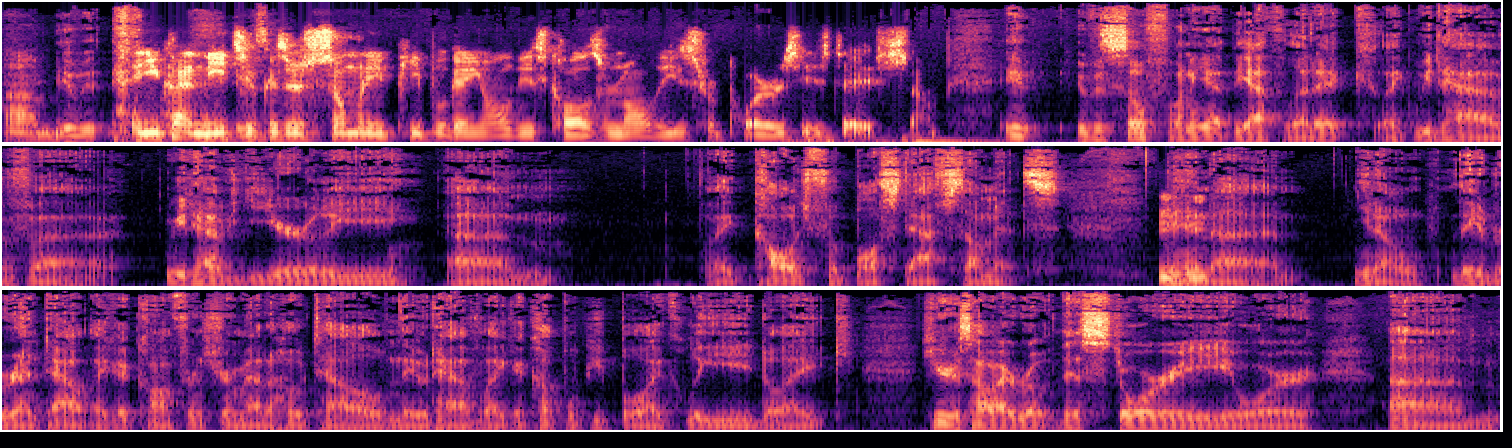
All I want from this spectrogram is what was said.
Um, was, and you kind of need to because there's so many people getting all these calls from all these reporters these days so. It, it was so funny at the athletic like we'd have uh, we'd have yearly um, like college football staff summits. Mm-hmm. and uh, you know, they would rent out like a conference room at a hotel and they would have like a couple people like lead, like, here's how I wrote this story or, um,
